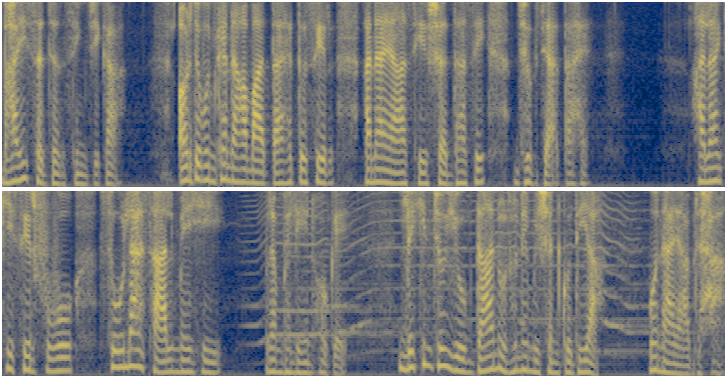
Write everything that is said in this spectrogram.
भाई सज्जन सिंह जी का। और जब उनका नाम आता है तो सिर अनायास ही श्रद्धा से झुक जाता है। हालाँकि सिर्फ़ वो 16 साल में ही ब्रह्मलीन हो गए। लेकिन जो योगदान उन्होंने मिशन को दिया वो नायाब रहा।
